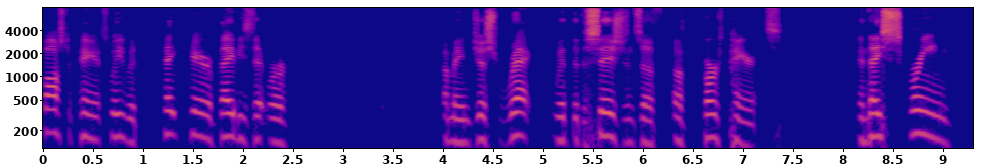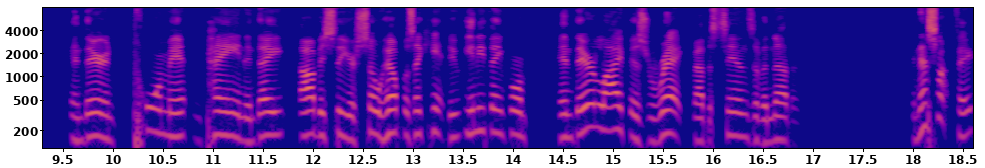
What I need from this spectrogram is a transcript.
foster parents, we would take care of babies that were, I mean, just wrecked with the decisions of, of birth parents. And they scream and they're in torment and pain, and they obviously are so helpless they can't do anything for them, and their life is wrecked by the sins of another. And that's not fair.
